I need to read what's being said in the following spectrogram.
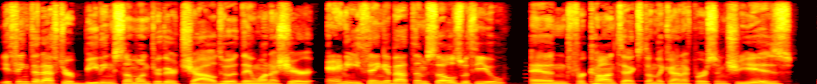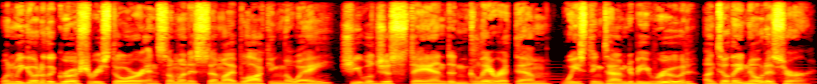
You think that after beating someone through their childhood, they want to share anything about themselves with you? And for context on the kind of person she is, when we go to the grocery store and someone is semi blocking the way, she will just stand and glare at them, wasting time to be rude until they notice her,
